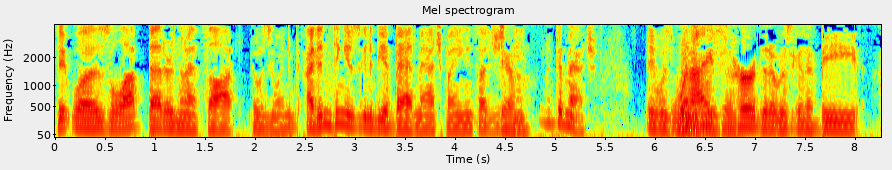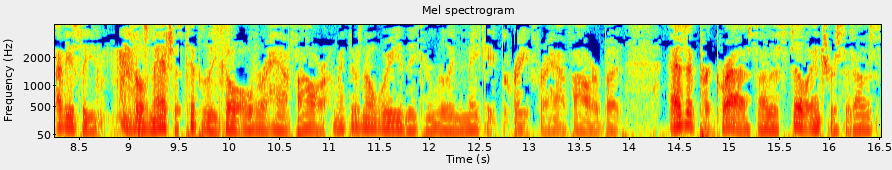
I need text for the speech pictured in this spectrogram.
It was a lot better than I thought it was going to be. I didn't think it was going to be a bad match by any means. I thought it'd just Yeah. be a good match. It was When really, I really s- good. heard that it was going to be, obviously those matches typically go over a half hour. I'm like, there's no way they can really make it great for a half hour. But as it progressed, I was still interested. I was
